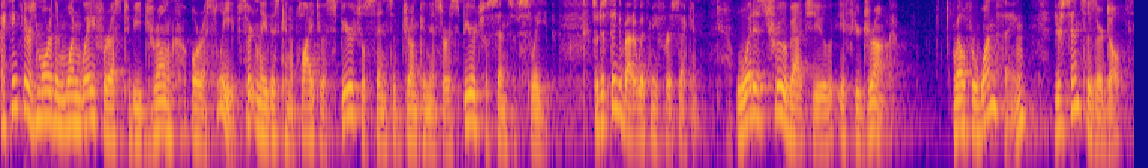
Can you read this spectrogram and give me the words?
I think there's more than one way for us to be drunk or asleep. Certainly, this can apply to a spiritual sense of drunkenness or a spiritual sense of sleep. So just think about it with me for a second. What is true about you if you're drunk? Well, for one thing, your senses are dulled.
